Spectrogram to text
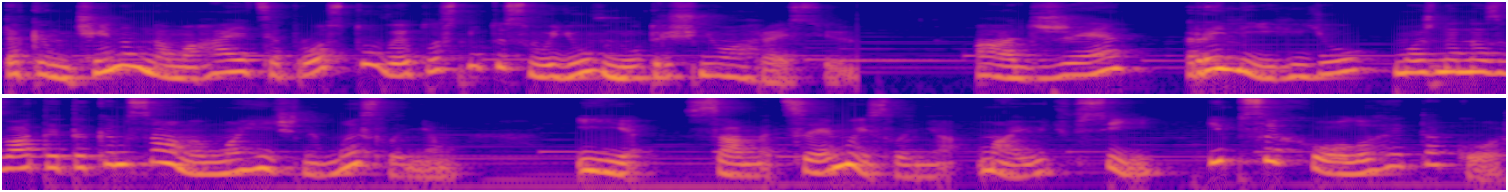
таким чином намагається просто виплеснути свою внутрішню агресію. Адже релігію можна назвати таким самим магічним мисленням, і саме це мислення мають всі, і психологи також.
